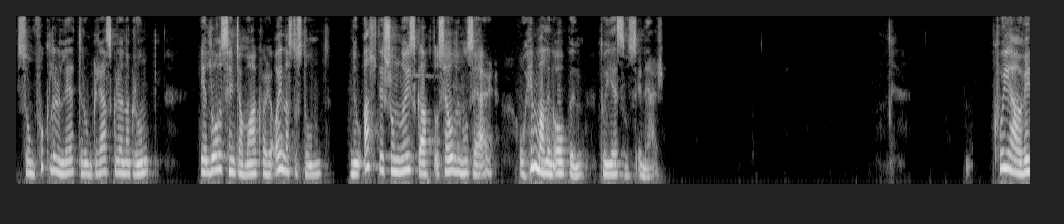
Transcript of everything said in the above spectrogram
som fugleren leter om græsgrøna grunn, er låsint av mag hver øyneste stund, nu alt er som nøyskapt og solen hos er, og himmelen åpen, to Jesus er nær. Kvui har vi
